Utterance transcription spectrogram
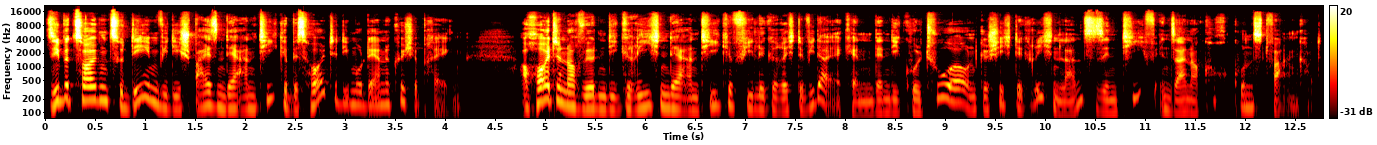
Sie bezeugen zudem, wie die Speisen der Antike bis heute die moderne Küche prägen. Auch heute noch würden die Griechen der Antike viele Gerichte wiedererkennen, denn die Kultur und Geschichte Griechenlands sind tief in seiner Kochkunst verankert.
